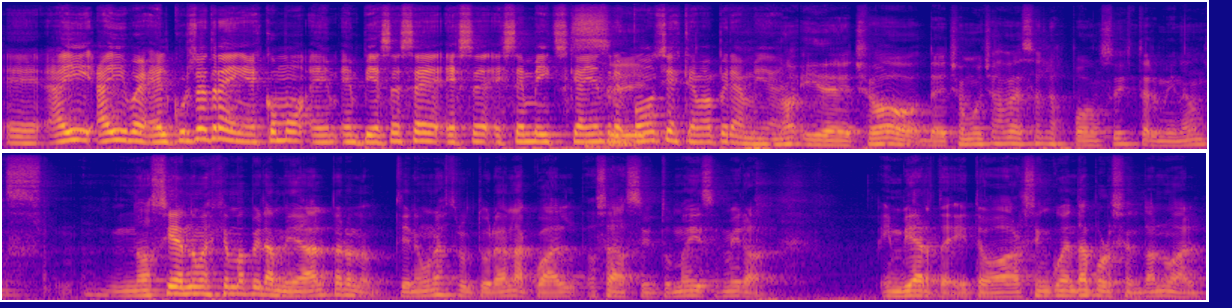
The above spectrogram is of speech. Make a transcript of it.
Eh, ahí, ahí, pues, el curso de trading es como em- empieza ese, ese, ese mix que hay entre Sí. Ponzi y esquema piramidal. No, y de hecho, de hecho muchas veces los Ponzi terminan no siendo un esquema piramidal, pero tienen una estructura en la cual, o sea, si tú me dices, mira, invierte y te voy a dar 50% anual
